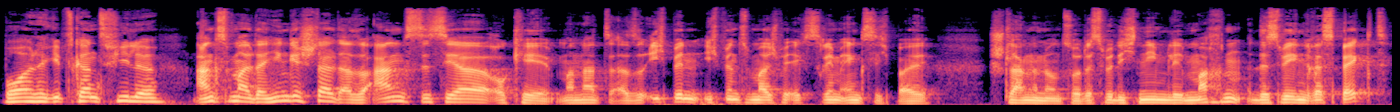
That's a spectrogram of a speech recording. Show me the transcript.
Boah, da gibt's ganz viele. Angst mal dahingestellt. Also Angst ist ja okay. Man hat, also ich bin, ich bin zum Beispiel extrem ängstlich bei Schlangen und so. Das würde ich nie im Leben machen. Deswegen Respekt.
